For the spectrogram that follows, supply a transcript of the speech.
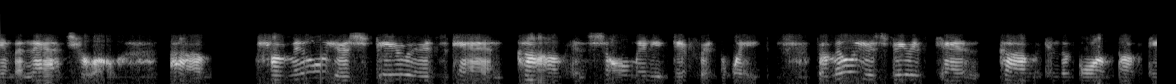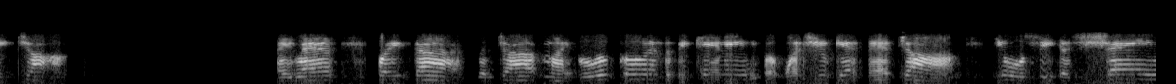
in the natural. Um, familiar spirits can come in so many different ways. Familiar spirits can come in the form of a job. Amen. Praise God. The job might look good in the beginning, but once you get that job, you will see the same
